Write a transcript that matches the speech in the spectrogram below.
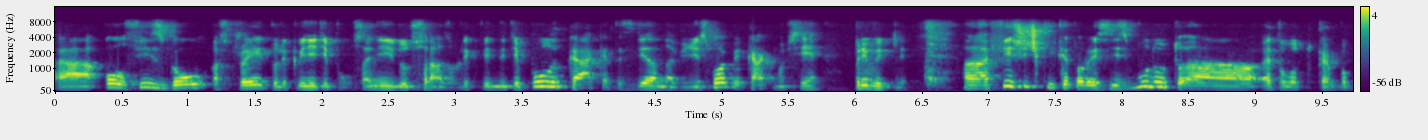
Uh, all fees go straight to liquidity pools. Они идут сразу в liquidity пулы, как это сделано в Uniswap, как мы все привыкли. Uh, фишечки, которые здесь будут, это вот как бы,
